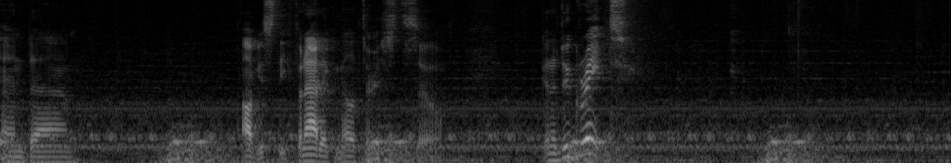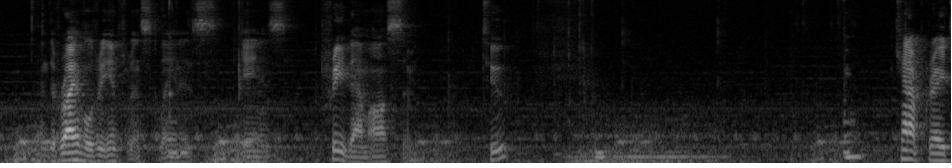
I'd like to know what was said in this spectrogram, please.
And uh, obviously fanatic militarists, so gonna do great. And the rivalry influence gain is, gain is pretty damn awesome. Two. Can upgrade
